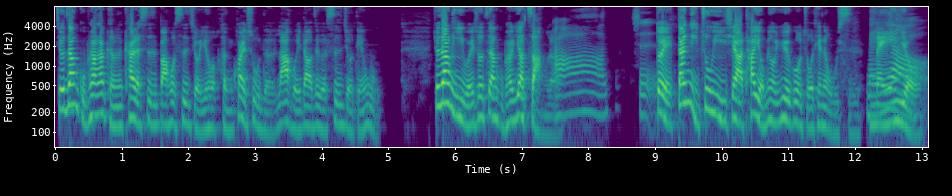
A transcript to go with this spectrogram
结果这张股票它可能开了四十八或四十九以后，很快速的拉回到这个四十九点五，就让你以为说这张股票要涨了。啊，是，，对，但你注意一下，它有没有越过昨天的五十？没有。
